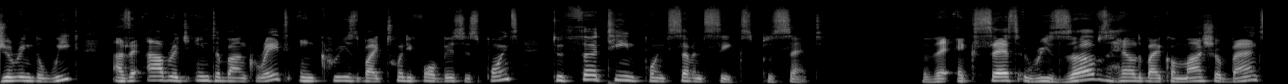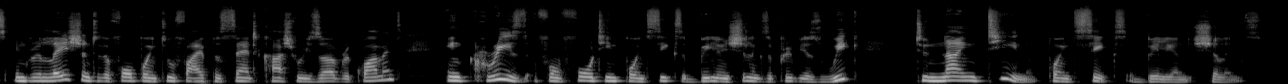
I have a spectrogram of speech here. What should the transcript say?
during the week as the average interbank rate increased by 24 basis points to 13.76%. The excess reserves held by commercial banks in relation to the 4.25% cash reserve requirement increased from 14.6 billion shillings the previous week to 19.6 billion shillings.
